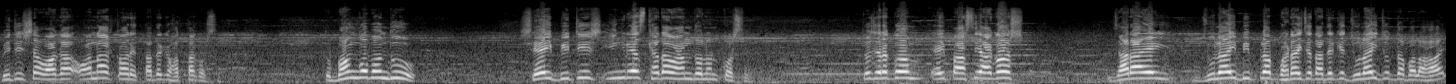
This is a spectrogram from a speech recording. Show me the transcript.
ব্রিটিশরা ওয়াগা অনা করে, তাদেরকে হত্যা করছে। তো বঙ্গবন্ধু সেই ব্রিটিশ ইংরেজ খেদাও আন্দোলন করছে। তো যেরকম এই পাঁচই আগস্ট যারা এই জুলাই বিপ্লব ঘটাইছে, তাদেরকে জুলাই যোদ্ধা বলা হয়।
